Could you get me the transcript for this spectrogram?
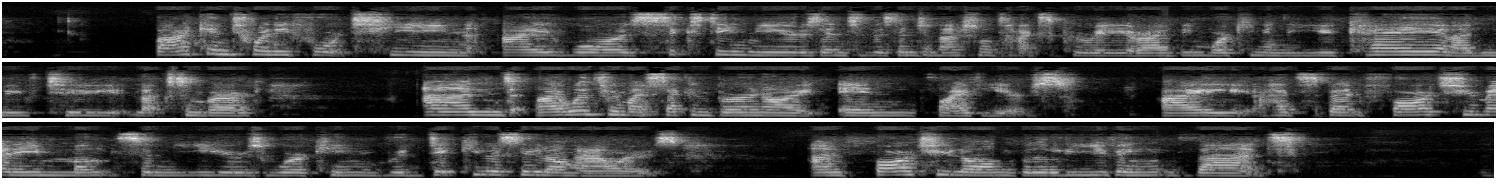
back in 2014, I was 16 years into this international tax career. I'd been working in the UK and I'd moved to Luxembourg. And I went through my second burnout in five years. I had spent far too many months and years working ridiculously long hours and far too long believing that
